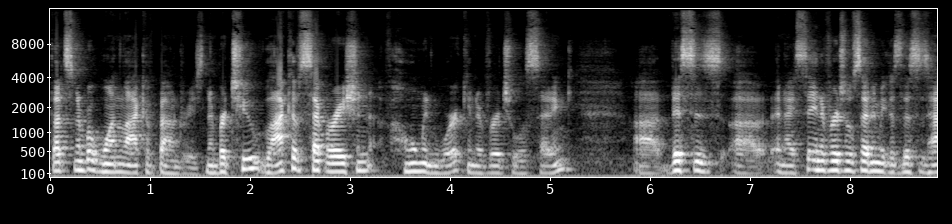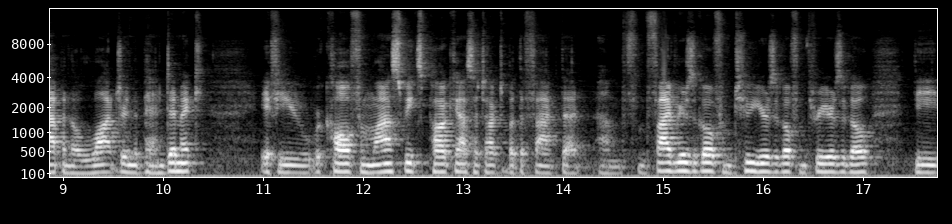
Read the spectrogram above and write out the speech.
That's number one, lack of boundaries. Number two, lack of separation of home and work in a virtual setting. Uh, this is, uh, and I say in a virtual setting because this has happened a lot during the pandemic. If you recall from last week's podcast, I talked about the fact that um, from five years ago, from two years ago, from three years ago, the,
